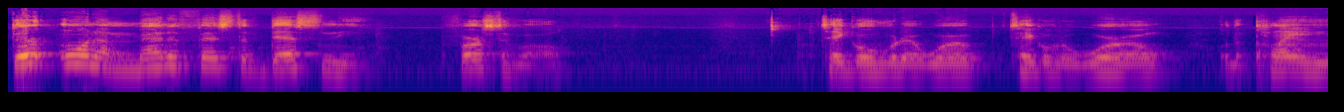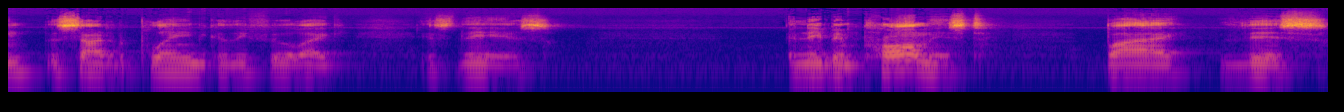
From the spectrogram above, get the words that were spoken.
They're on a manifest of destiny, first of all. Take over their world, take over the world, or the plane, the side of the plane, because they feel like it's theirs. And they've been promised by this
